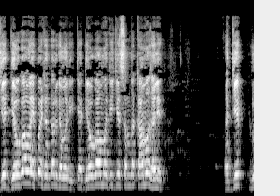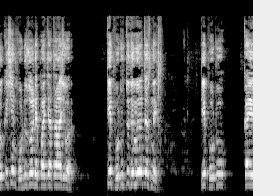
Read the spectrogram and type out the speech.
जे देवगाव आहे पैठण तालुक्यामध्ये त्या देवगावमध्ये जे समजा कामं झालेत आणि जे लोकेशन फोटो जोडे पंचायत राजवर ते फोटो तिथे मिळतच नाही ते फोटो काही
